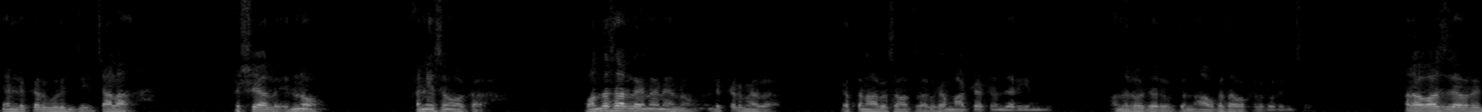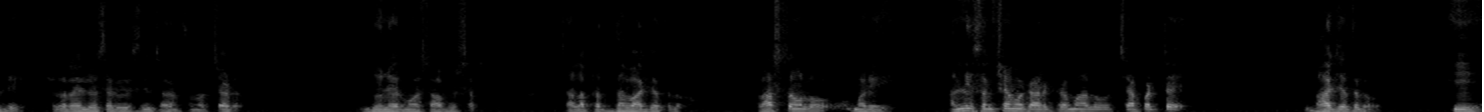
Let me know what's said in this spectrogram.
నేను లిక్కర్ గురించి చాలా విషయాలు ఎన్నో కనీసం ఒక వంద సార్లు అయినా నేను లిక్కర్ మీద గత నాలుగు సంవత్సరాలుగా మాట్లాడటం జరిగింది. అందులో జరుగుతున్న అవకతవకల గురించి. మరి ఆ వాసుదేవరెడ్డి ఏదో రైల్వే సర్వీస్ నుంచి అతను వచ్చాడు. Junior most officer. చాలా పెద్ద బాధ్యతలు. రాష్ట్రంలో మరి అన్ని సంక్షేమ కార్యక్రమాలు చేపట్టే బాధ్యతలు ఈ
